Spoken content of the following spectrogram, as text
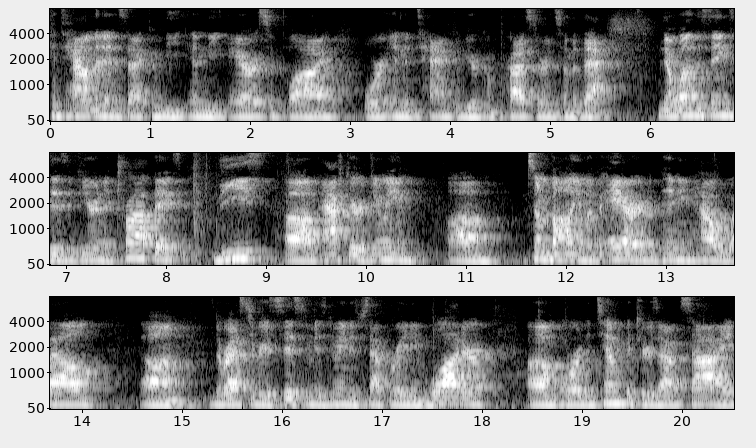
contaminants that can be in the air supply or in the tank of your compressor and some of that. Now, one of the things is if you're in the tropics, these, um, after doing um, some volume of air, depending how well um, the rest of your system is doing is separating water um, or the temperatures outside,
